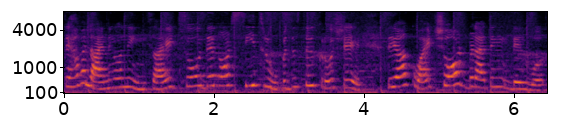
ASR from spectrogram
they have a lining on the inside so they're not see-through but they still crochet. They are quite short but I think they'll work.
